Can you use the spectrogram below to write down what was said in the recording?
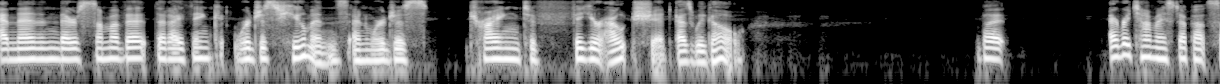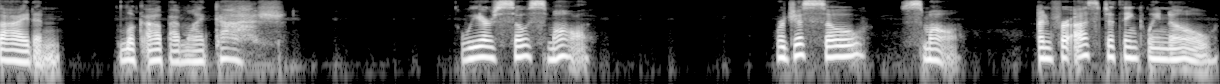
And then there's some of it that I think we're just humans and we're just trying to figure out shit as we go. But every time I step outside and look up, I'm like, gosh, we are so small. We're just so small. And for us to think we know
